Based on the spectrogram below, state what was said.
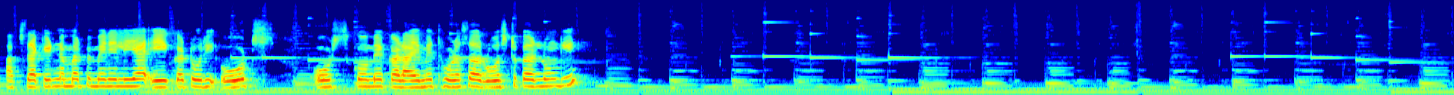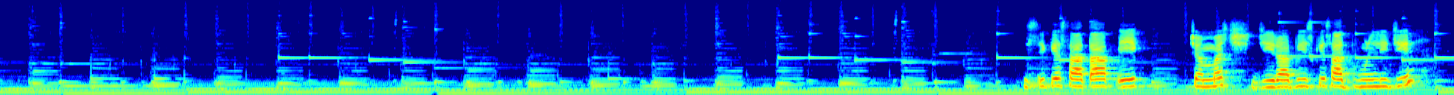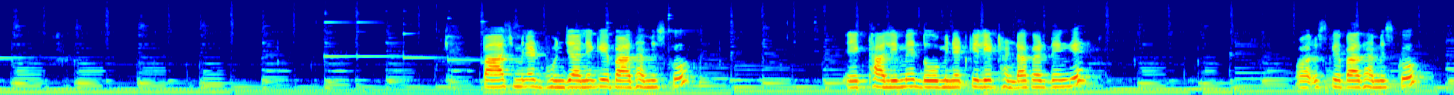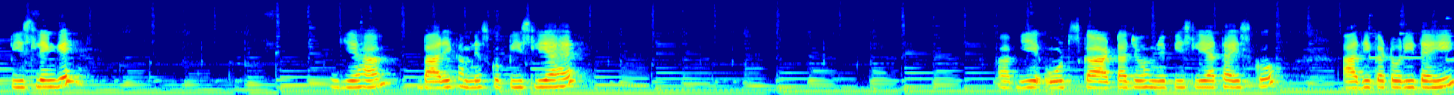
अब सेकंड नंबर पे मैंने लिया एक कटोरी ओट्स। ओट्स को मैं कढ़ाई में थोड़ा सा रोस्ट कर लूँगी। इसी के साथ आप एक चम्मच जीरा भी इसके साथ भून लीजिए। पाँच मिनट भून जाने के बाद हम इसको एक थाली में दो मिनट के लिए ठंडा कर देंगे और उसके बाद हम इसको पीस लेंगे। ये हम बारीक हमने इसको पीस लिया है। अब ये ओट्स का आटा जो हमने पीस लिया था इसको, आधी कटोरी दही।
